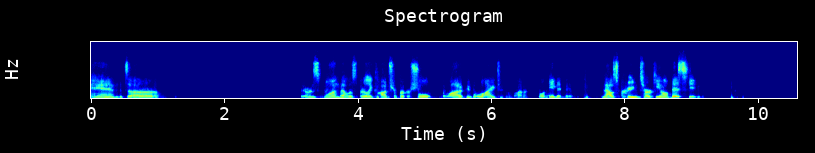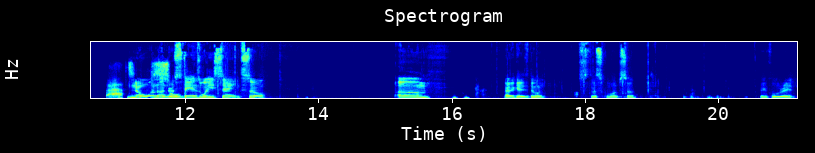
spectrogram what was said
and uh, there was one that was really controversial. A lot of people liked it, a lot of people hated it. And that was cream turkey on biscuit. That No one so- understands what he's saying, so. Um. How you guys doing? It's the school episode. Pretty cool, right?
